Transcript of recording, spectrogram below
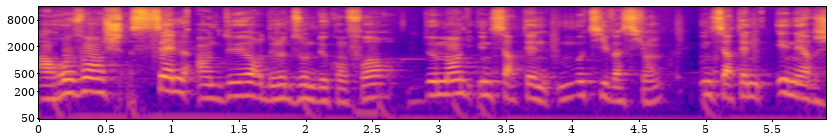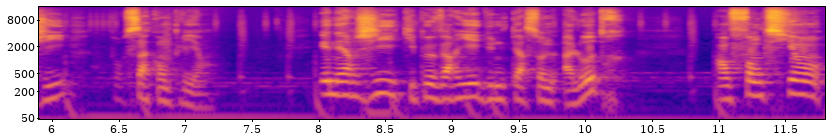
En revanche, celles en dehors de notre zone de confort demandent une certaine motivation, une certaine énergie pour s'accomplir. Énergie qui peut varier d'une personne à l'autre en fonction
